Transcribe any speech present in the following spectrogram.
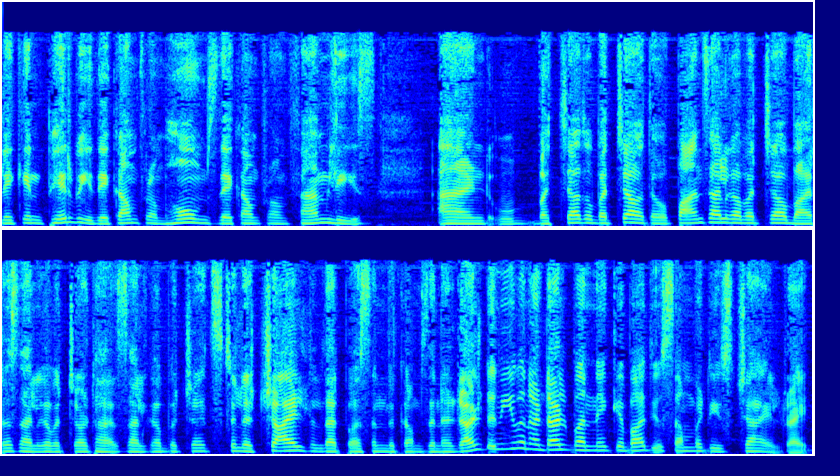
लेकिन फिर भी they came from homes they came from families and बच्चा तो बच्चा होता है, वो पाँच साल का बच्चा हो बारह साल का बच्चा, अठारह साल का बच्चा it's still a child that person becomes an adult and even adult बनने के बाद you somebody is child right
